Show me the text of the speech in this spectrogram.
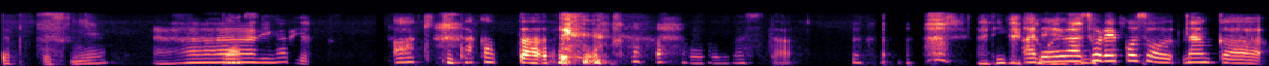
やつですね。ああ、ありがとう。あ聞きたかったって 思いました。ありがとう。あれはそれこそなんか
